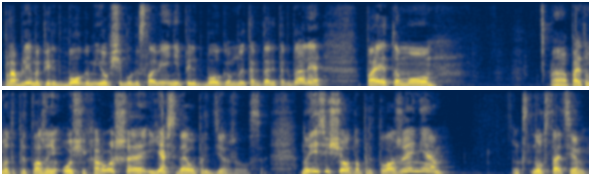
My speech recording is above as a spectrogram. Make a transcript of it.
проблемы перед Богом и общее благословение перед Богом, ну и так далее, и так далее. Поэтому поэтому это предположение очень хорошее, и я всегда его придерживался. Но есть еще одно предположение. Ну, кстати,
